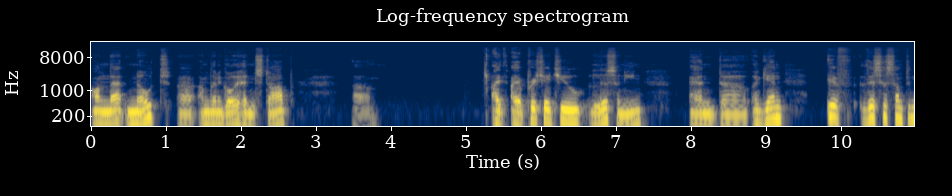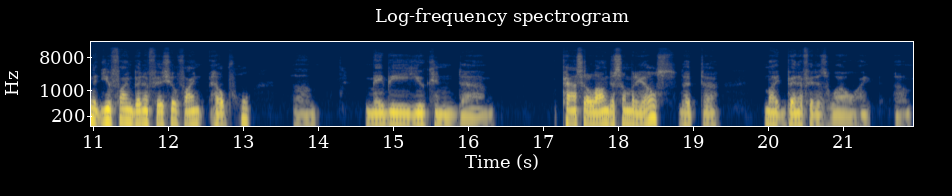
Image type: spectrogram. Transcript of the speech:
on that note, uh, I'm going to go ahead and stop. Um, I, I, appreciate you listening. And uh, again, if this is something that you find beneficial, find helpful, um, maybe you can um, pass it along to somebody else that uh, might benefit as well. I um,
